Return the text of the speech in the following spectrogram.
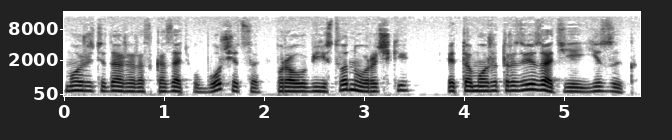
«Можете даже рассказать уборщице про убийство Норочки. Это может развязать ей язык».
